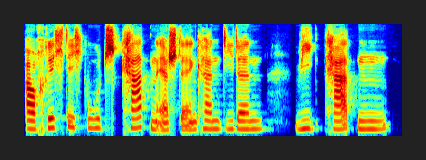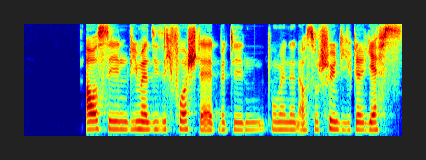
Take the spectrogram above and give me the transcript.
auch richtig gut Karten erstellen kann, die dann wie Karten aussehen, wie man sie sich vorstellt, mit denen, wo man dann auch so schön die Reliefs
